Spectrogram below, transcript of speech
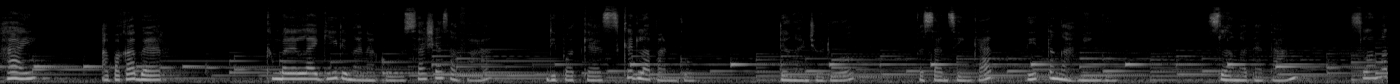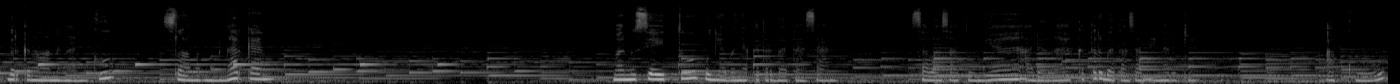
Hai, apa kabar? Kembali lagi dengan aku Sasha Safa di podcast ke-8ku dengan judul pesan singkat di tengah minggu. Selamat datang, selamat berkenalan denganku, selamat mendengarkan. Manusia itu punya banyak keterbatasan. Salah satunya adalah keterbatasan energi. Aku,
